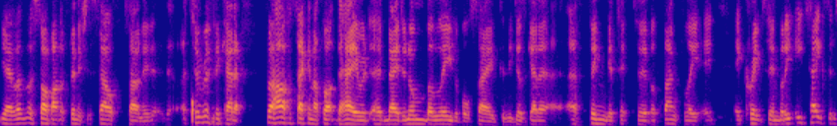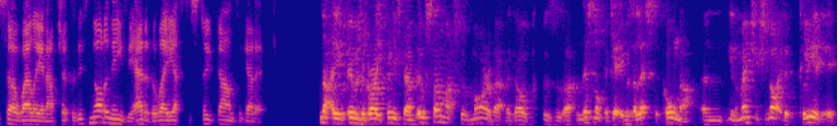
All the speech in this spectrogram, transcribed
Yeah, let's talk about the finish itself, Tony. A terrific header. For half a second, I thought De Gea had made an unbelievable save because he does get a, a, fingertip to it, but thankfully it, it creeps in. But he, he takes it so well, Iheanacho, because it's not an easy header the way he has to stoop down to get it. No, it, it was a great finish down. But there was so much to admire about the goal because uh, let's not forget it was a Leicester corner, and you know Manchester United have cleared it,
